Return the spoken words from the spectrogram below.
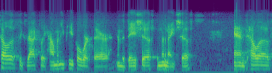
tell us exactly how many people work there in the day shift and the night shifts, and tell us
